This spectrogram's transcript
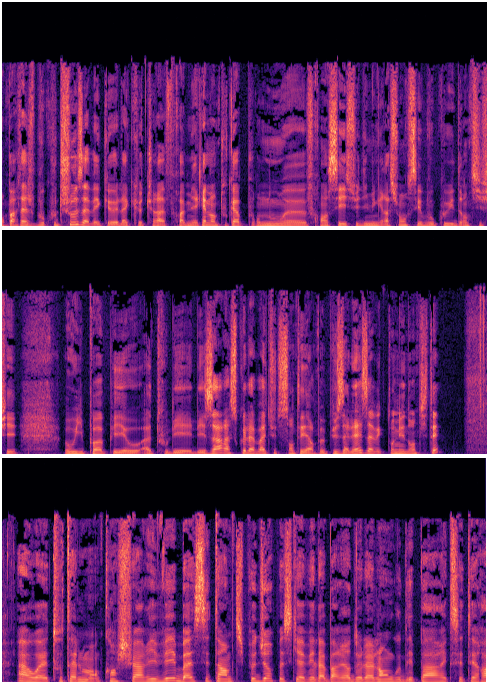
On partage beaucoup de choses avec euh, la culture afro-américaine. En tout cas, pour nous, euh, Français issus d'immigration, on s'est beaucoup identifié au hip-hop et à tous les, arts. Est-ce que là-bas, tu te sentais un peu plus à l'aise avec ton identité? Ah ouais, totalement. Quand je suis arrivée, bah, c'était un petit peu dur parce qu'il y avait la barrière de la langue au départ, etc.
